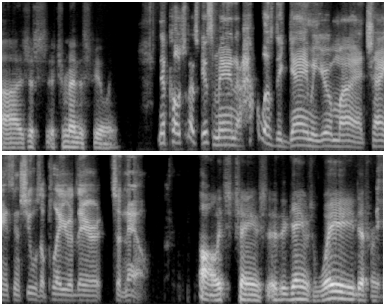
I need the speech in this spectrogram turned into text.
uh, is just a tremendous feeling. Now, Coach, let's get man. How was the game in your mind changed since you was a player there to now? Oh, it's changed. The game's way different.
